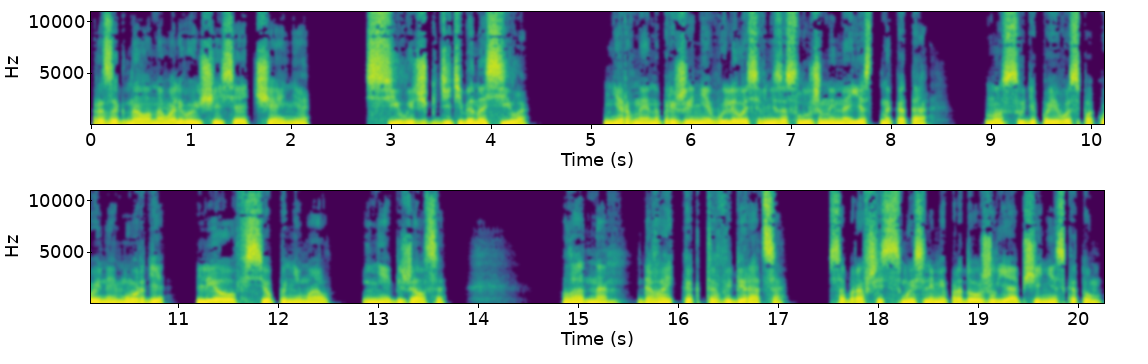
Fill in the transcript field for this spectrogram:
разогнало наваливающееся отчаяние. «Силыч, где тебя носило?» Нервное напряжение вылилось в незаслуженный наезд на кота, но, судя по его спокойной морде, Лео все понимал и не обижался. «Ладно, давай как-то выбираться». Собравшись с мыслями, продолжил я общение с котом.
